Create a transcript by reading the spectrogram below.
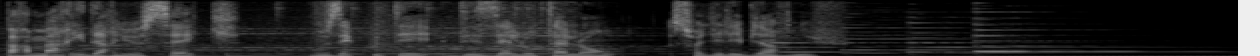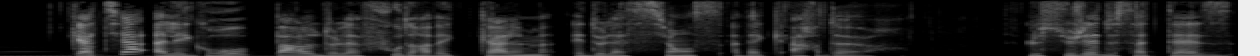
par Marie Dariussec. Vous écoutez Des ailes au talent, soyez les bienvenus. Katia Allegro parle de la foudre avec calme et de la science avec ardeur. Le sujet de sa thèse,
